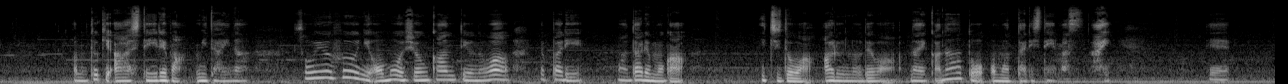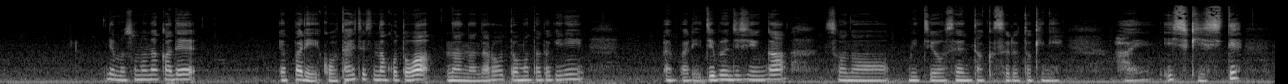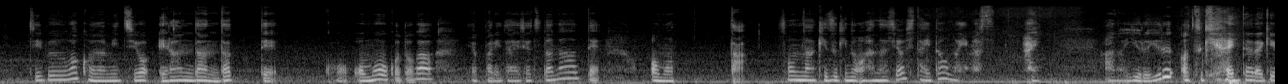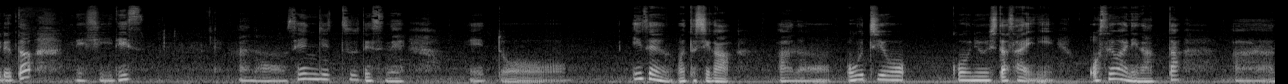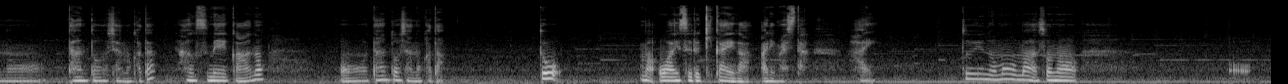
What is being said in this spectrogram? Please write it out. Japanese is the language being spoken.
あの時ああしていればみたいなそういうふうに思う瞬間っていうのはやっぱり、まあ、誰もが一度はあるのではないかなと思ったりしています。はい、ででもその中でやっぱりこう大切なことは何なんだろうって思った時にやっぱり自分自身がその道を選択する時に、はい、意識して自分はこの道を選んだんだってこう思うことがやっぱり大切だなって思ったそんな気づきのお話をしたいと思います。はい、あのゆるゆるお付き合いいただけると嬉しいです。あの先日ですね、えっ、ー、と以前私があのお家を購入した際にお世話になったあの担当者の方ハウスメーカーの担当者の方と、まあ、お会いする機会がありました。はい、というのも、まあ、その、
